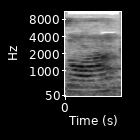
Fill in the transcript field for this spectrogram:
山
